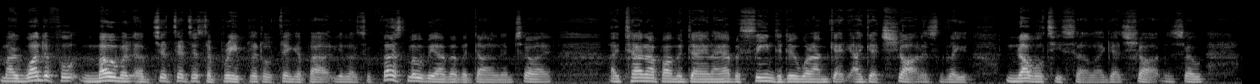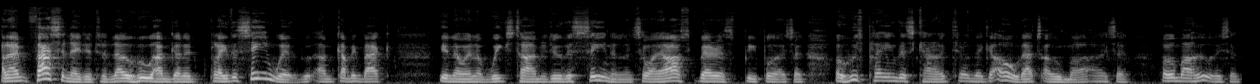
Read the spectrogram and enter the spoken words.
my wonderful moment of just just a brief little thing about you know it's the first movie I've ever done, and so I. I turn up on the day and I have a scene to do where I'm get I get shot. It's the novelty cell. I get shot, and so and I'm fascinated to know who I'm going to play the scene with. I'm coming back, you know, in a week's time to do this scene, and so I asked various people. I said, "Oh, who's playing this character?" And they go, "Oh, that's Omar." And I said, "Omar who?" They said,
